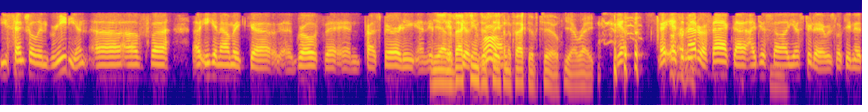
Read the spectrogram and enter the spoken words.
essential ingredient uh, of uh, uh, economic uh, growth and prosperity, and it's, yeah, the it's vaccines are safe and effective too. Yeah, right. yeah. As a matter of fact, I, I just saw yesterday. I was looking at,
